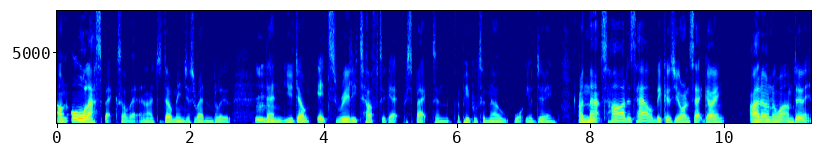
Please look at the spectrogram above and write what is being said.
on all aspects of it, and I just don't mean just red and blue, Mhm. then you don't. It's really tough to get respect and for people to know what you're doing, and that's hard as hell because you're on set going. I don't know what I'm doing.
